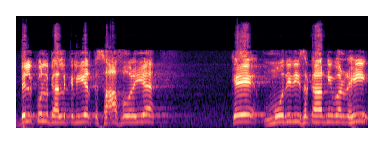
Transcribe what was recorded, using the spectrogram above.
ਬਿਲਕੁਲ ਗੱਲ ਕਲੀਅਰ ਤੇ ਸਾਫ਼ ਹੋ ਰਹੀ ਹੈ ਕਿ ਮੋਦੀ ਦੀ ਸਰਕਾਰ ਨਹੀਂ ਬਣ ਰਹੀ,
